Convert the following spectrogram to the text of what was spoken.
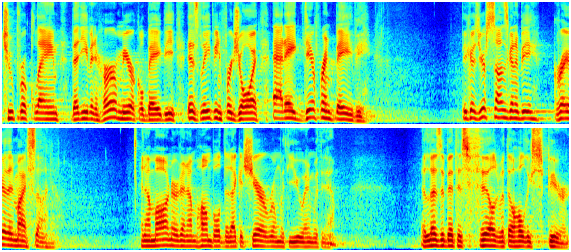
to proclaim that even her miracle baby is leaping for joy at a different baby. Because your son's to be greater than my son. And I'm honored and I'm humbled that I could share a room with you and with him. Elizabeth is filled with the Holy Spirit.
